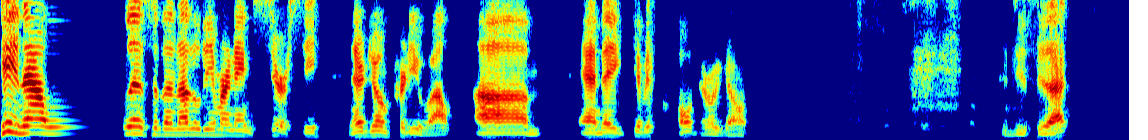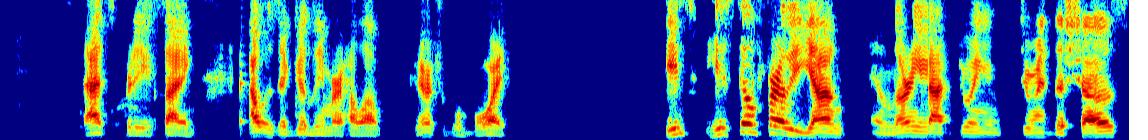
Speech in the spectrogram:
He now lives with another lemur named Circe. And they're doing pretty well. Um, and they give it, oh, there we go. Did you see that? That's pretty exciting. That was a good lemur. Hello. Good boy. He's he's still fairly young and learning about doing doing the shows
